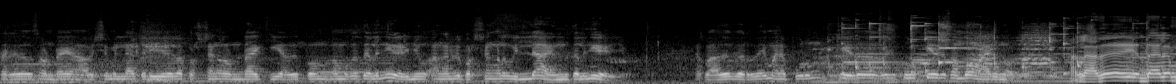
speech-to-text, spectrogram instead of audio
തലേദിവസം ഉണ്ടായ ആവശ്യമില്ലാത്ത രീതിയിലുള്ള പ്രശ്നങ്ങൾ ഉണ്ടാക്കി അതിപ്പം നമുക്ക് തെളിഞ്ഞു കഴിഞ്ഞു. അങ്ങനെ ഒരു പ്രശ്നങ്ങളും ഇല്ല എന്ന് തെളിഞ്ഞു കഴിഞ്ഞു. അപ്പോൾ അത് വെറുതെ മനഃപൂർവം ചെയ്ത് ഒരു കൂട്ടിയ ഒരു സംഭവമായിരുന്നു അത്. അല്ല അത് എന്തായാലും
